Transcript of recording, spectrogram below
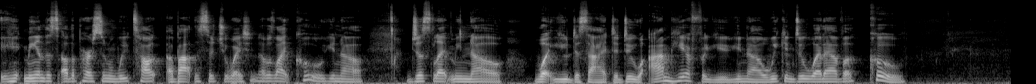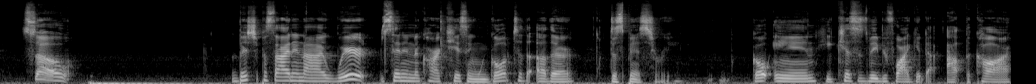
me and this other person, we talked about the situation. It was like, cool, you know, just let me know what you decide to do. I'm here for you. You know, we can do whatever. Cool. So, Bishop Poseidon and I, we're sitting in the car kissing. We go up to the other dispensary. Go in. He kisses me before I get out the car.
